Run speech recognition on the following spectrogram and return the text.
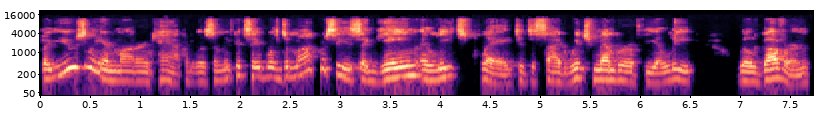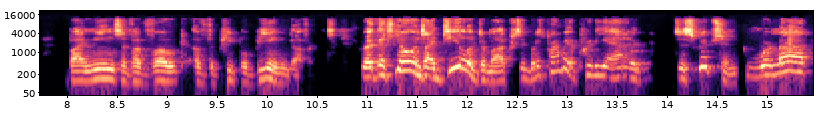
But usually in modern capitalism, you could say, well, democracy is a game elites play to decide which member of the elite will govern by means of a vote of the people being governed. Right? That's no one's ideal of democracy, but it's probably a pretty adequate description. We're not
